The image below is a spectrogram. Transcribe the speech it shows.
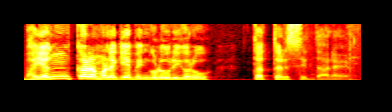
ಭಯಂಕರ ಮಳೆಗೆ ಬೆಂಗಳೂರಿಗರು ತತ್ತರಿಸಿದ್ದಾರೆ.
